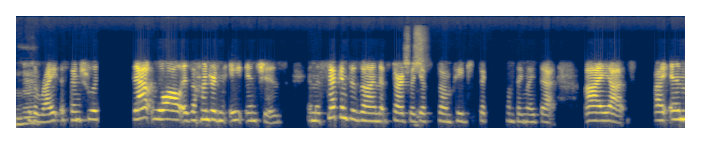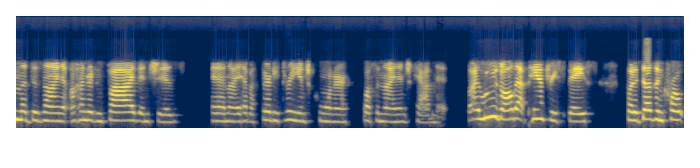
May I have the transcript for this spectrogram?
to Mhm. the right, essentially. That wall is 108 inches. And the second design that starts, I guess, on page six, something like that. I uh, I end the design at 105 inches, and I have a 33 inch corner plus a nine inch cabinet. I lose all that pantry space, but it does encroach.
